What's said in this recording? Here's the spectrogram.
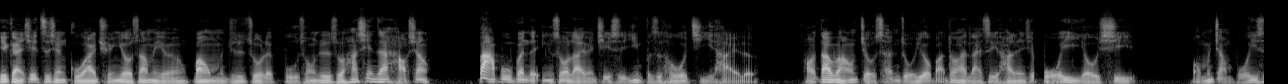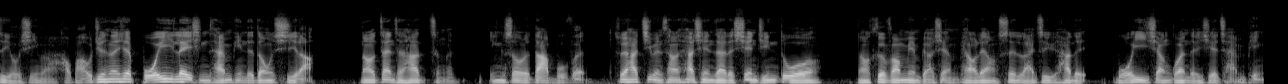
也感谢之前股癌群友上面有人帮我们就是做了补充，就是说他现在好像大部分的营收来源其实已经不是透过机台了，好，大部分好像九成左右吧，都还来自于他的那些博弈游戏。我们讲博弈是游戏嘛？好吧，我觉得那些博弈类型产品的东西啦，然后占成它整个营收的大部分，所以它基本上它现在的现金多，然后各方面表现很漂亮，是来自于它的博弈相关的一些产品。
